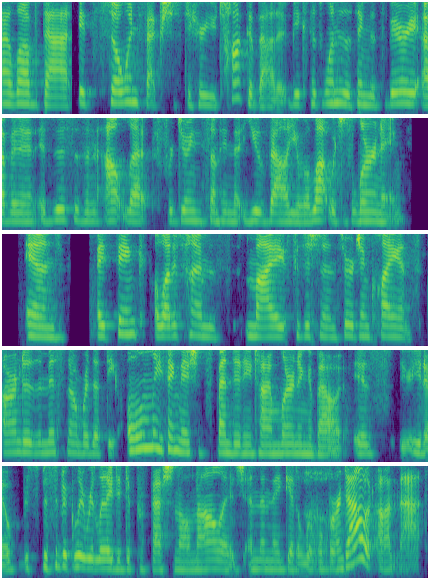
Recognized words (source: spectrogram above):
I love that. It's so infectious to hear you talk about it because one of the things that's very evident is this is an outlet for doing something that you value a lot, which is learning. And I think a lot of times my physician and surgeon clients are under the misnomer that the only thing they should spend any time learning about is, you know, specifically related to professional knowledge. And then they get a little uh-huh. burned out on that.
